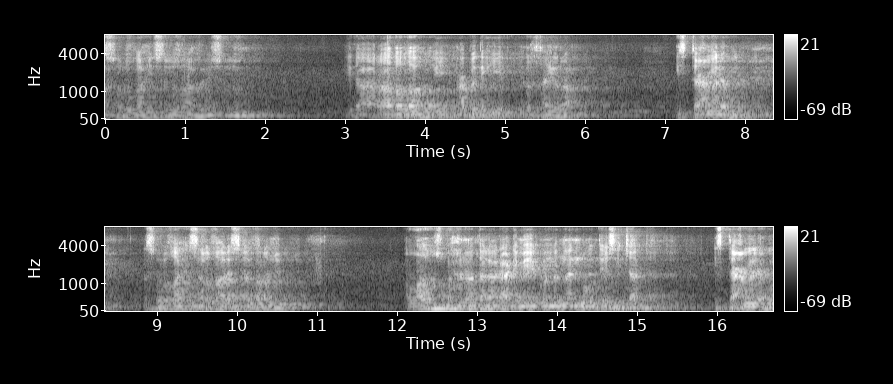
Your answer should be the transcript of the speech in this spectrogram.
رسول الله صلى الله عليه وسلم إذا أراد الله بعبده الخير استعمله رسول الله صلى الله عليه وسلم പറഞ്ഞു അള്ളാഹു സുബാന തല ഒരു അടിമയെ കൊണ്ട് നന്മ ഉദ്ദേശിച്ചാൽ ഇസ്താമിലഹു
